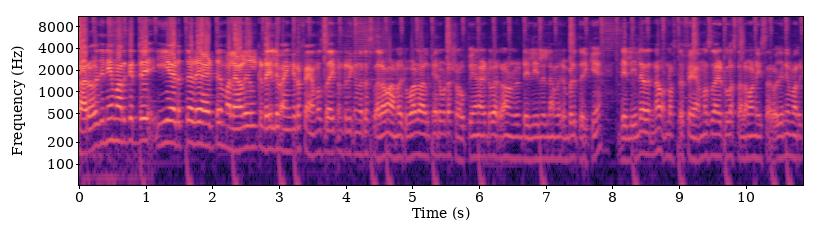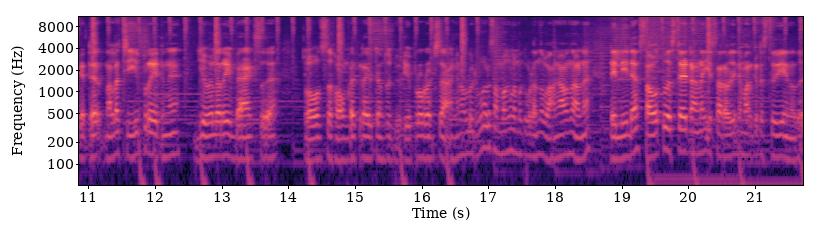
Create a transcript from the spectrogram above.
സരോജിനി മാർക്കറ്റ് ഈ അടുത്തിടെയായിട്ട് മലയാളികൾക്കിടയിൽ ഭയങ്കര ഫേമസ് ആയിക്കൊണ്ടിരിക്കുന്ന ഒരു സ്ഥലമാണ്. ഒരുപാട് ആൾക്കാർ ഇവിടെ ഷോപ്പ് ചെയ്യാനായിട്ട് വരാറുണ്ട്. ഡൽഹിയിലെല്ലാം വരുമ്പോഴത്തേക്ക് ഡൽഹിയിലെ തന്നെ വൺ ഓഫ് ദ ഫേമസ് ആയിട്ടുള്ള സ്ഥലമാണ് ഈ സരോജിനി മാർക്കറ്റ്. നല്ല ചീപ്പ് റേറ്റിന് jewellery bags clothes home decor items beauty products അങ്ങനെയുള്ള ഒരുപാട് സംഭവങ്ങൾ നമുക്ക് ഇവിടെ നിന്ന് വാങ്ങാവുന്നതാണ്. ഡൽഹിയിലെ സൗത്ത് വെസ്റ്റ് ആയിട്ടാണ് ഈ സരോജിനി മാർക്കറ്റ് സ്ഥിതി ചെയ്യുന്നത്.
